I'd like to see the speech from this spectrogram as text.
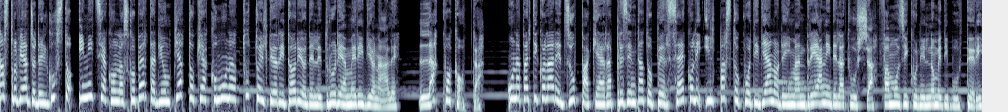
Nostro viaggio del gusto inizia con la scoperta di un piatto che accomuna tutto il territorio dell'Etruria meridionale, l'acqua cotta. Una particolare zuppa che ha rappresentato per secoli il pasto quotidiano dei mandriani della Tuscia, famosi con il nome di butteri.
